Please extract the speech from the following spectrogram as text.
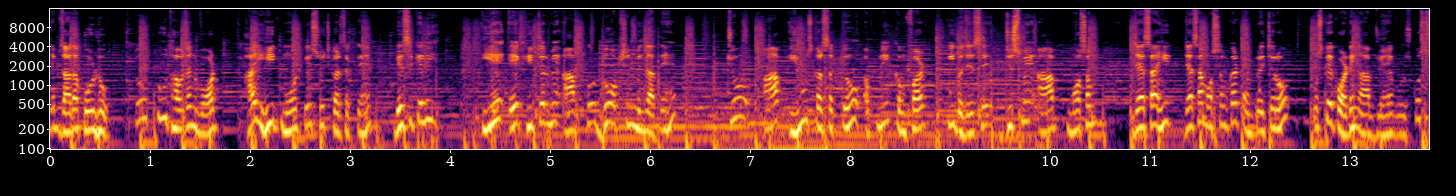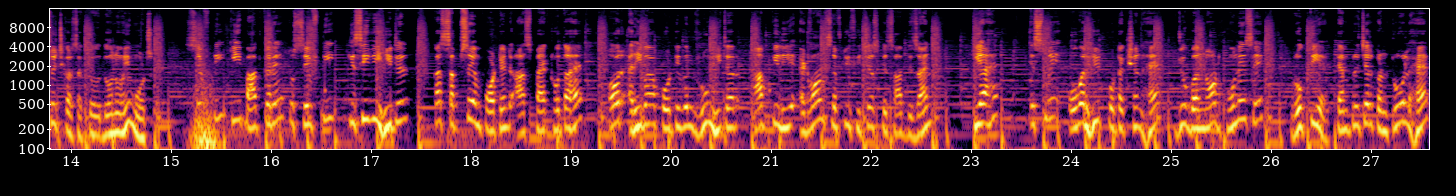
जब ज़्यादा कोल्ड हो तो 2000 वॉट हाई हीट मोड पे स्विच कर सकते हैं। बेसिकली ये एक हीटर में आपको दो ऑप्शन मिल जाते हैं, जो आप यूज़ कर सकते हो अपनी कंफर्ट की वजह से, जिसमें आप मौसम, जैसा ही, जैसा मौसम का टेम्परेचर हो, उसके अकॉर्डिंग आप जो है वो उसको स्विच कर सकते हो दोनों ही मोड्स सेफ्टी की बात करें तो सेफ्टी किसी भी हीटर का सबसे इंपॉर्टेंट एस्पेक्ट होता है, और अरिवा पोर्टेबल रूम हीटर आपके लिए एडवांस सेफ्टी फीचर्स के साथ डिज़ाइन किया है। इसमें ओवर प्रोटेक्शन है, जो बर्न आउट होने से रोकती है। टेम्परेचर कंट्रोल है,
